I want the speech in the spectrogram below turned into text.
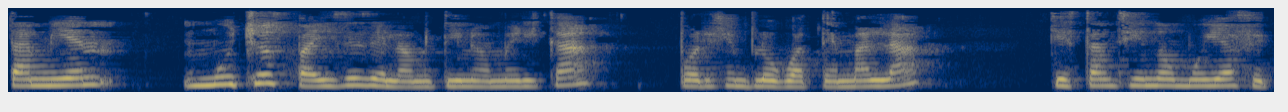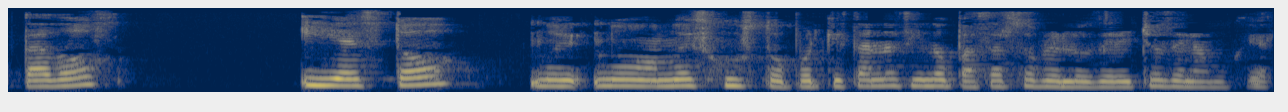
También muchos países de Latinoamérica por ejemplo Guatemala, que están siendo muy afectados y esto no, no, no es justo porque están haciendo pasar sobre los derechos de la mujer.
